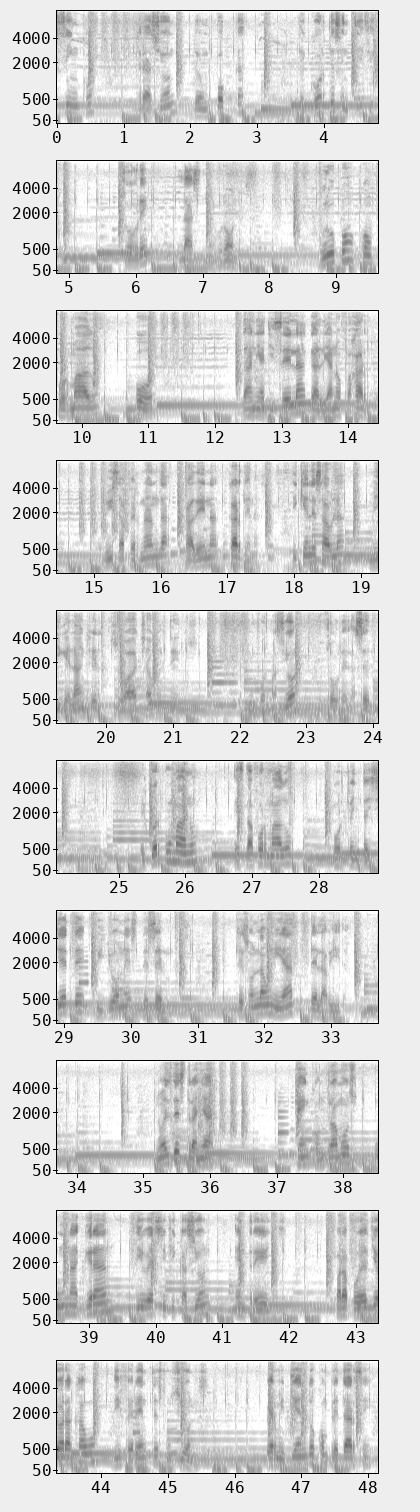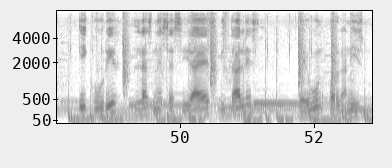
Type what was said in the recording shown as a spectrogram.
5, creación de un podcast de corte científico sobre las neuronas. Grupo conformado por Tania Gisela Galeano Fajardo, Luisa Fernanda Cadena Cárdenas y quien les habla Miguel Ángel Soacha Volteros. Información sobre la célula. El cuerpo humano está formado por 37 billones de células, que son la unidad de la vida. No es de extrañar que encontramos una gran diversificación entre ellas para poder llevar a cabo diferentes funciones, permitiendo completarse y cubrir las necesidades vitales de un organismo,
